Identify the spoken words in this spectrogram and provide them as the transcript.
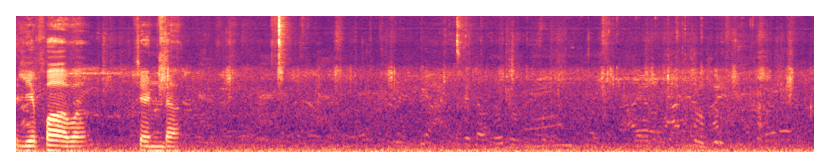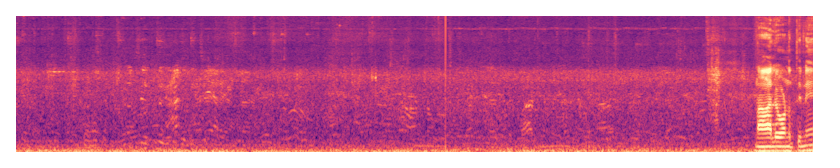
വലിയ പാവ ചെണ്ട. നാലോണത്തിന്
